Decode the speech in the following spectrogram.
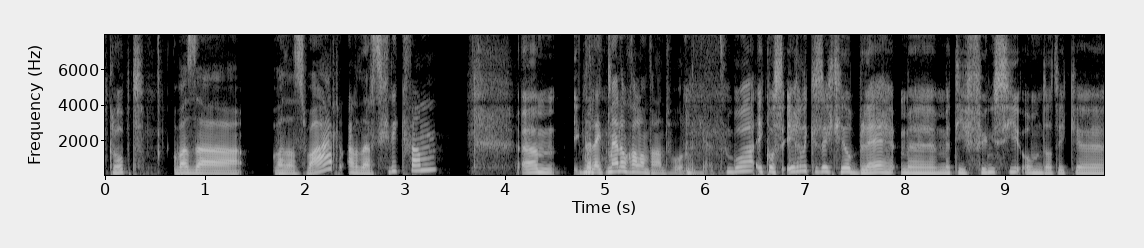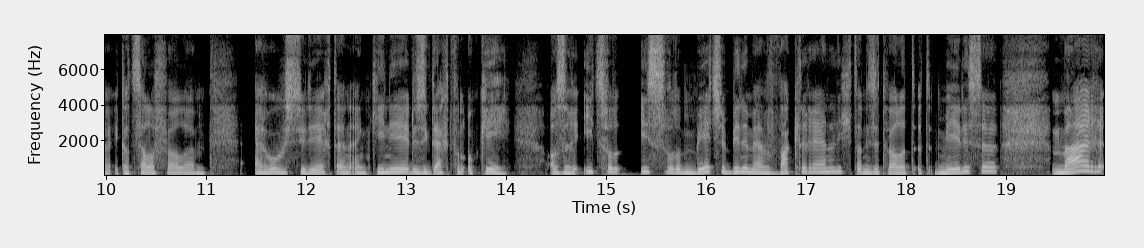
Klopt. Was dat, was dat zwaar? Had daar schrik van? Ehm, ik, Dat moet- lijkt mij nogal een verantwoordelijkheid. Boah, ik was eerlijk gezegd heel blij met, met die functie, omdat ik, eh, ik had zelf wel ehm ergo gestudeerd en, en kine, dus ik dacht van oké, als er iets wat is wat een beetje binnen mijn vakterrein ligt, dan is het wel het, het medische. Maar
